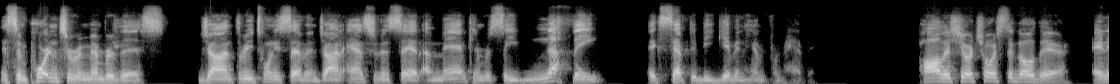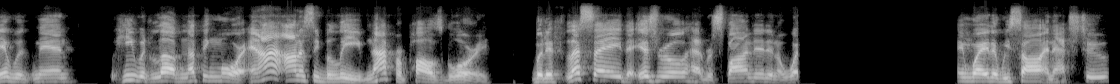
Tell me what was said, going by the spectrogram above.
It's important to remember this John 3 27, John answered and said, A man can receive nothing except to be given him from heaven. Paul, it's your choice to go there. And it would, man, he would love nothing more. And I honestly believe, not for Paul's glory, but if let's say that Israel had responded in a way, same way that we saw in Acts 2,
